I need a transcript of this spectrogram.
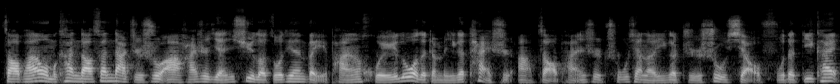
早盘我们看到三大指数啊，还是延续了昨天尾盘回落的这么一个态势啊，早盘是出现了一个指数小幅的低开。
